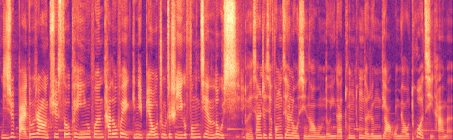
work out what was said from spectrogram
你去百度上去搜配阴婚，它都会给你标注这是一个封建陋习。对，像这些封建陋习呢，我们都应该通通的扔掉，我们要唾弃他们。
